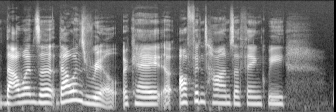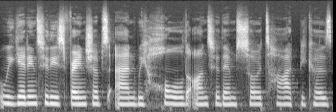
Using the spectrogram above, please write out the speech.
that one's a that one's real, okay? Uh, oftentimes I think we we get into these friendships and we hold on to them so tight because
